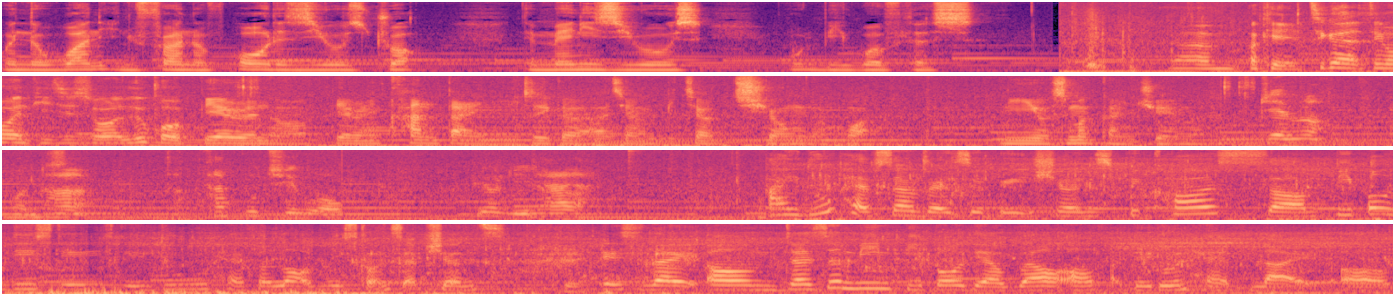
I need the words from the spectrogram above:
when the one in front of all the zeros drop, the many zeros would be worthless. 嗯、o k 这个这个问题是说，如果别人哦，别人看待你这个好像比较穷的话，你有什么感觉吗？这样咯，管他了，他看不起我，不要理他了。 I do have some reservations because um, people these days they do have a lot of misconceptions. Okay. It's like um, doesn't mean people they are well off they don't have like um,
